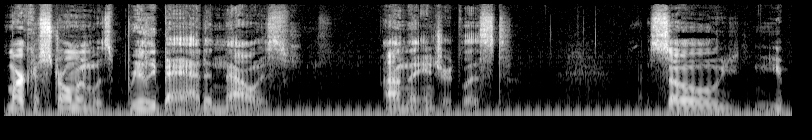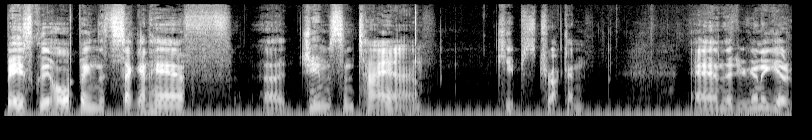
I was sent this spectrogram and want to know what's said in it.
Marcus Stroman was really bad and now is on the injured list. So you're basically hoping the second half, uh, Jameson Taillon keeps trucking and that you're going to get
